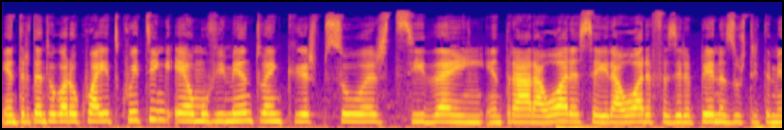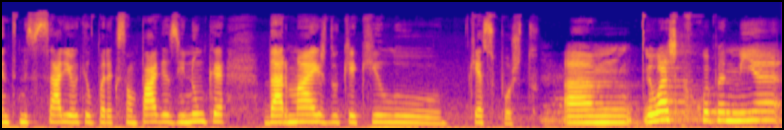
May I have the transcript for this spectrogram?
Entretanto, agora o Quiet Quitting é o movimento em que as pessoas decidem entrar à hora, sair à hora, fazer apenas o estritamente necessário, aquilo para que são pagas e nunca dar mais do que aquilo que é suposto. Um, eu acho que com a pandemia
